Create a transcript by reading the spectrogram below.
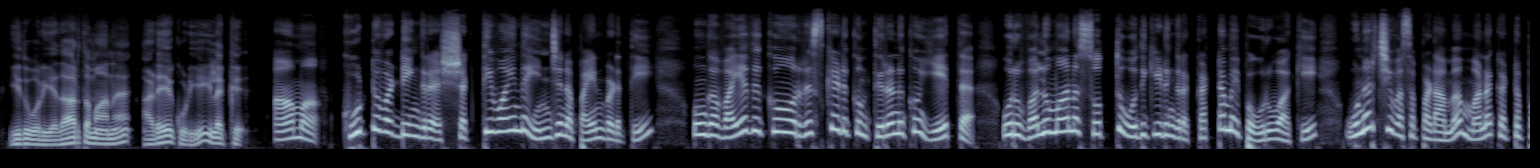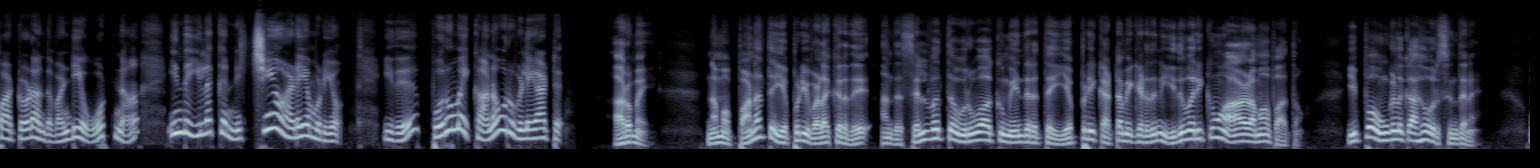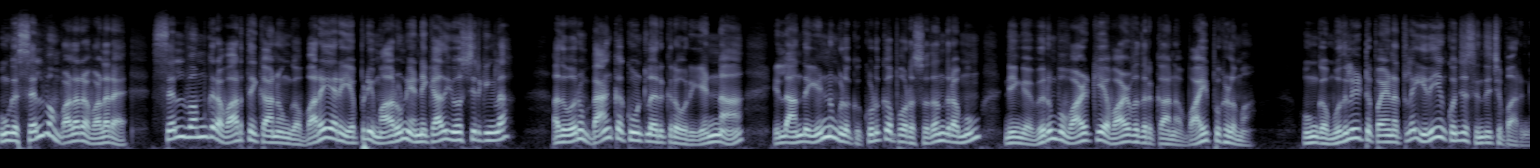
இது ஒரு யதார்த்தமான அடையக்கூடிய இலக்கு. ஆமா. கூட்டு வட்டிங்கிற சக்தி வாய்ந்த இன்ஜினை பயன்படுத்தி உங்க வயதுக்கும் ரிஸ்க் எடுக்கும் திறனுக்கும் ஏத்த ஒரு வலுமான சொத்து ஒதுக்கீடுங்கிற கட்டமைப்பை உருவாக்கி உணர்ச்சி வசப்படாம மனக்கட்டுப்பாட்டோட அந்த வண்டியை ஓட்டினா இந்த இலக்கை நிச்சயம் அடைய முடியும். இது பொறுமைக்கான ஒரு விளையாட்டு. அருமை. நம்ம பணத்தை எப்படி வளர்க்கறது அந்த செல்வத்தை உருவாக்கும் இயந்திரத்தை எப்படி கட்டமைக்கிறதுன்னு இதுவரைக்கும் ஆழமா பார்த்தோம். இப்போ உங்களுக்காக ஒரு சிந்தனை. உங்க செல்வம் வளர வளர செல்வம்ங்கிற வார்த்தைக்கான உங்க வரையறை எப்படி மாறும்னு என்னைக்காவது யோசிச்சிருக்கீங்களா? அது வரும் பேங்க் அக்கவுண்ட்ல இருக்கிற ஒரு எண்ணா? இல்ல அந்த எண் உங்களுக்கு கொடுக்க போற சுதந்திரமும் நீங்க விரும்பும் வாழ்க்கையை வாழ்வதற்கான வாய்ப்புகளுமா? உங்க முதலீட்டு பயணத்துல இதையும் கொஞ்சம் சிந்திச்சு பாருங்க.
